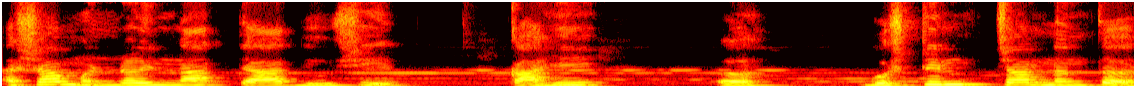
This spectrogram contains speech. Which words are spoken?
अशा मंडळींना त्या दिवशी काही गोष्टींच्या नंतर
